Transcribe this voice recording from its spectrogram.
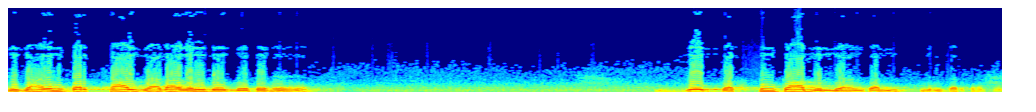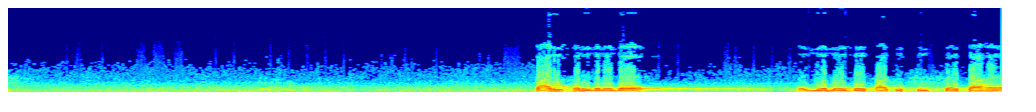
डिज़ाइन पर ख्याल ज़्यादा वही लोग देते हैं, जो वस्तु का मूल्यांकन नहीं करते हैं। साड़ी खरीदने गए तो ये नहीं देखा कि सूट कैसा है।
